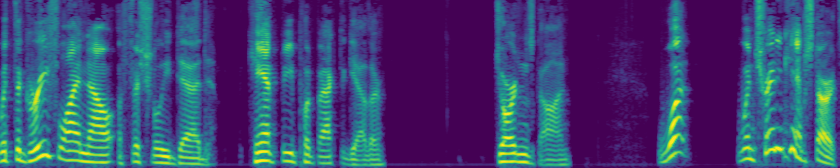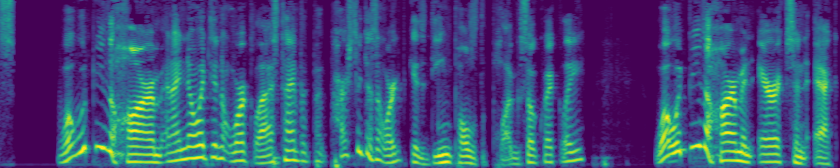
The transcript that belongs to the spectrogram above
with the GREEF line now officially dead, can't be put back together. Jordan's gone. What when training camp starts? What would be the harm? And I know it didn't work last time, but partially doesn't work because Dean pulls the plug so quickly. What would be the harm in Eriksson Ek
